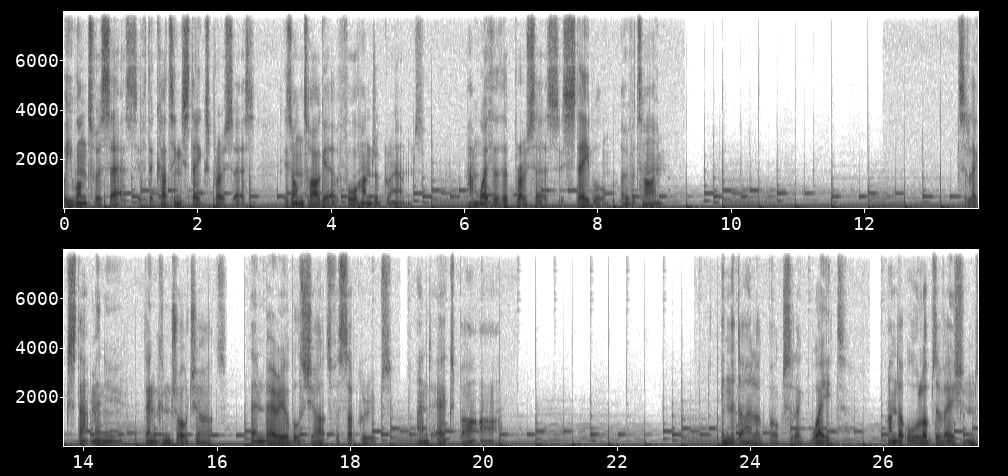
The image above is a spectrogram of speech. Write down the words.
We want to assess if the cutting steaks process is on target at 400 grams and whether the process is stable over time. Select Stat menu, then Control Charts, then Variables Charts for subgroups and X bar R. In the dialog box select Weight, under All Observations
